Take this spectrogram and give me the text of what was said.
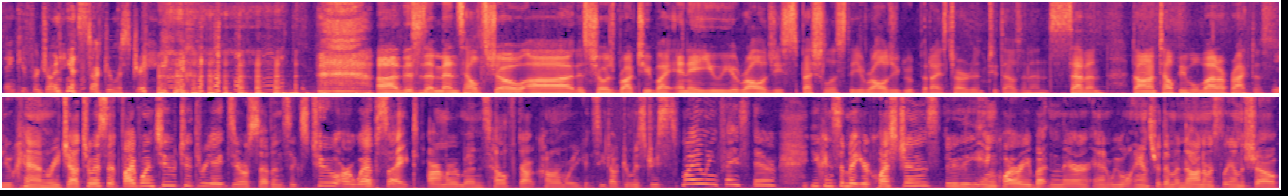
Thank you for joining us, Dr. Mistry. Uh, this is a men's health show. Uh, this show is brought to you by NAU Urology Specialists, the urology group that I started in 2007. Donna, tell people about our practice. you can reach out to us at 512-238-0762. Our website, armormenshealth.com, where you can see Dr. Mistry's smiling face there. You can submit your questions through the inquiry button there, and we will answer them anonymously on the show.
